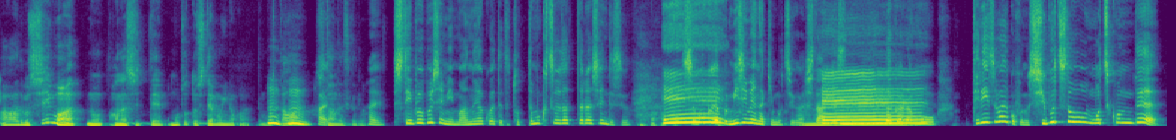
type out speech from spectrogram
ああ、でもシーモアの話ってもうちょっとしてもいいのかなって思ったうんうんりしたんですけど。はい、スティーブ・ブシェミもあの役をやっててとっても苦痛だったらしいんですよ。え すごくやっぱ惨めな気持ちがしたんですね。だからもうテリーズ・ワイコフの私物を持ち込んで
